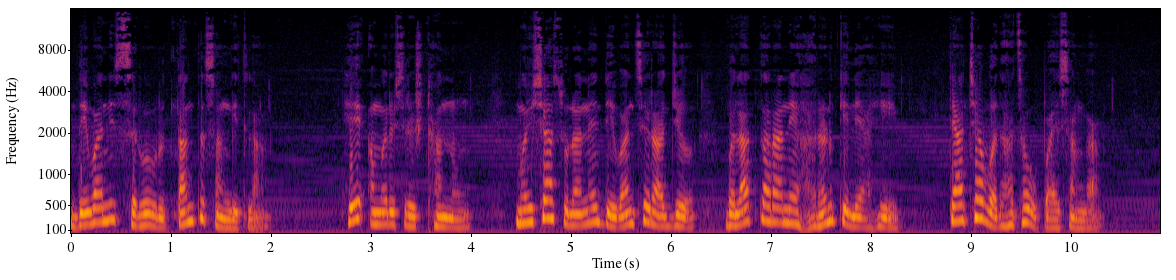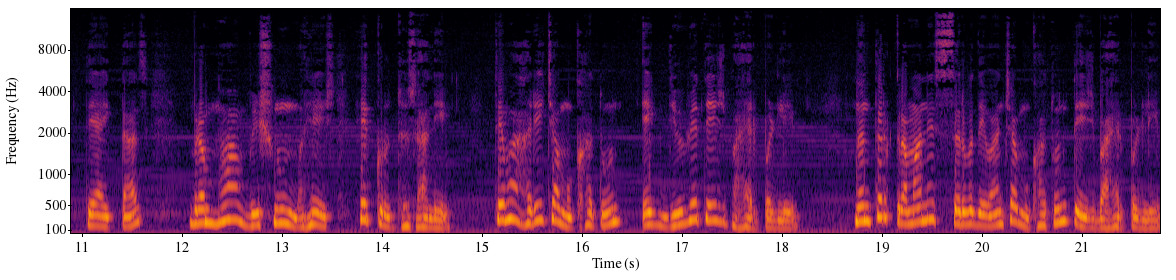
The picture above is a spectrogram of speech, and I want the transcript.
देवानी सर्व वृत्तांत सांगितला. हे अमरश्रेष्ठांनो महिषासुराने देवांचे राज्य बलात्काराने हरण केले आहे. त्याच्या वधाचा उपाय सांगा. ते ऐकताच ब्रह्मा विष्णू महेश हे क्रुद्ध झाले. तेव्हा हरीच्या मुखातून एक दिव्य तेज बाहेर पडले. नंतर क्रमाने सर्व देवांच्या मुखातून तेज बाहेर पडले.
